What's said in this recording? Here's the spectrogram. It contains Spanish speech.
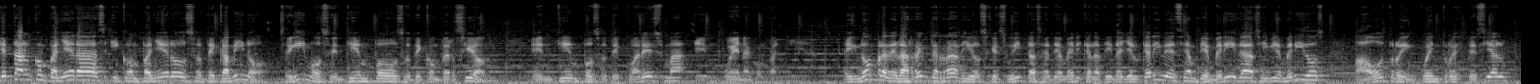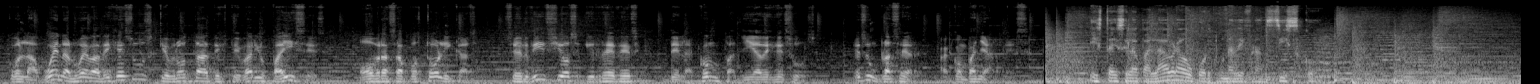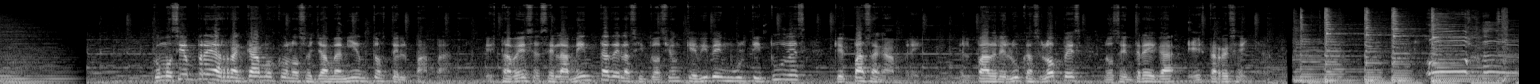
¿Qué tal compañeras y compañeros de camino? Seguimos en tiempos de conversión, en tiempos de cuaresma, en buena compañía. En nombre de la red de radios jesuitas de América Latina y el Caribe, sean bienvenidas y bienvenidos a otro encuentro especial con la buena nueva de Jesús que brota desde varios países, obras apostólicas, servicios y redes de la Compañía de Jesús. Es un placer acompañarles. Esta es la palabra oportuna de Francisco. Como siempre, arrancamos con los llamamientos del Papa. Esta vez se lamenta de la situación que viven multitudes que pasan hambre. El padre Lucas López nos entrega esta reseña.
